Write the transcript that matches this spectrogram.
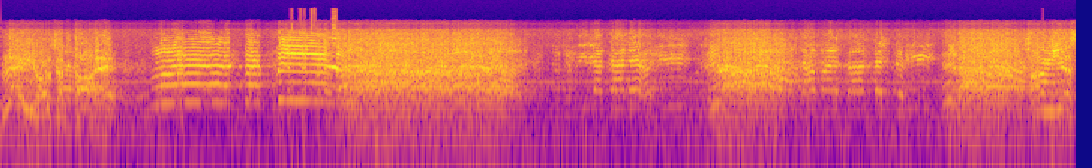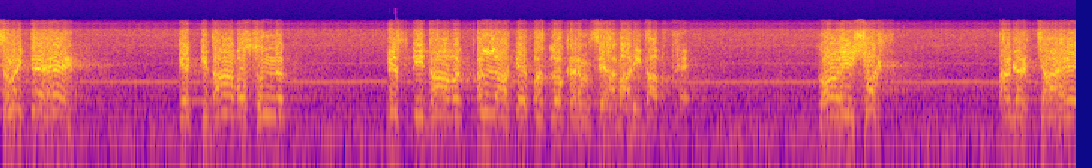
نہیں ہو سکتا ہے ہم یہ سمجھتے ہیں کہ کتاب و سنت اس کی دعوت اللہ کے فضل و کرم سے ہماری دعوت ہے کوئی شخص اگر چاہے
